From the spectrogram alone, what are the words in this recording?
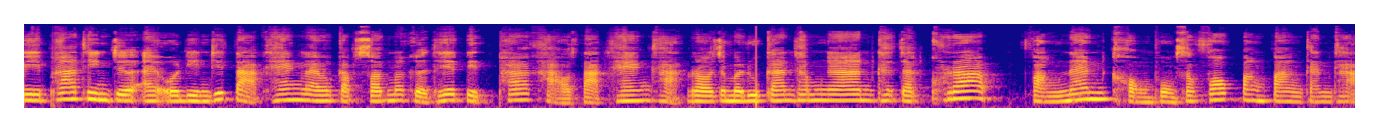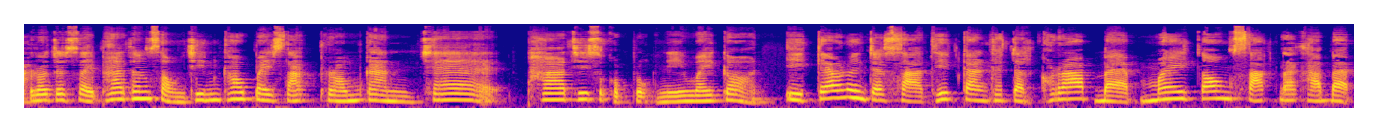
มีผ้าทินเจอไอโอดินที่ตากแห้งแล้วกับซอสมะเขือเทศติดผ้าขาวตากแห้งค่ะ เราจะมาดูการทำงานขจัดคราบฝังแน่นของผงซักฟอกปังๆกันค่ะ เราจะใส่ผ้าทั้งสองชิ้นเข้าไปซักพร้อมกัน แช่ผ้าที่สกปรกนี้ไว้ก่อน อีกแก้วหนึ่งจะสาธิตการขจัดคราบแบบไม่ต้องซักนะคะ แบบ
